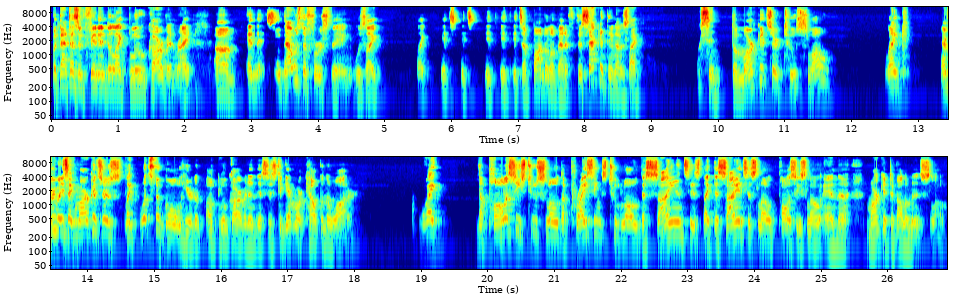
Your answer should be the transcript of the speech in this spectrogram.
but that doesn't fit into like blue carbon, right? Um, and th- so that was the first thing was like, like it's it's it, it, it's a bundle of benefits. The second thing I was like, listen, the markets are too slow. Like everybody's like markets are like what's the goal here to, of blue carbon in this is to get more kelp in the water? Like the policy's too slow the pricing's too low the science is like the science is slow policy slow and the market development is slow.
